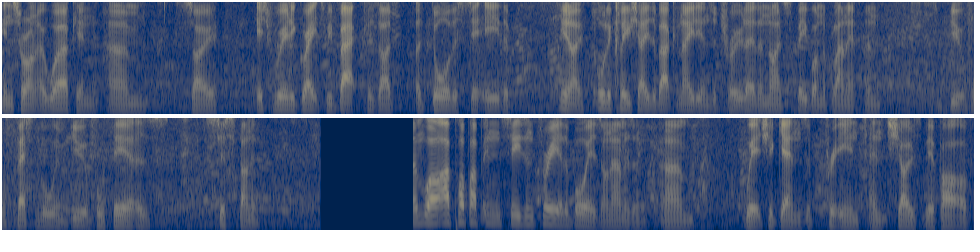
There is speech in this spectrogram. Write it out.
in Toronto working, um, so it's really great to be back because I adore the city. The, you know, all the cliches about Canadians are true. They're the nicest people on the planet, and it's a beautiful festival in beautiful theatres. It's just stunning. Um, well, I pop up in season three of The Boys on Amazon, um, which again is a pretty intense show to be a part of.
